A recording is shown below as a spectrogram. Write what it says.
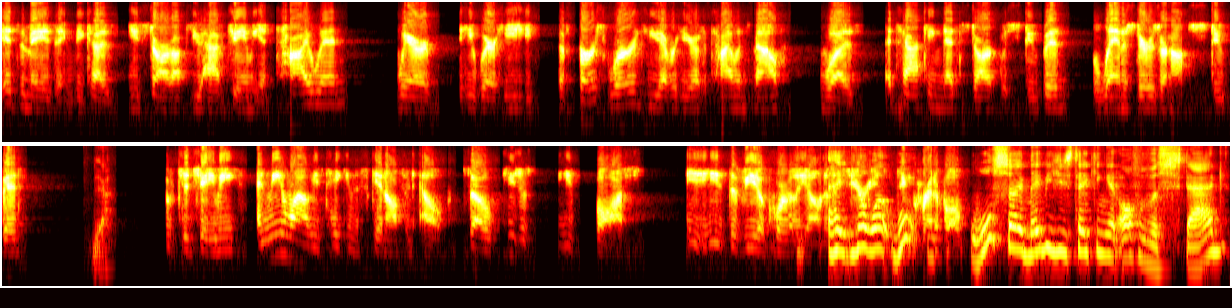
it's amazing because you start off. You have Jaime and Tywin, where he where he the first words you ever hear out of Tywin's mouth was attacking Ned Stark was stupid. The Lannisters are not stupid. Yeah. To Jaime, and meanwhile he's taking the skin off an elk. So he's just he's boss. He, he's the Vito Corleone Hey, you know what? We'll- Incredible. We'll say maybe he's taking it off of a stag.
